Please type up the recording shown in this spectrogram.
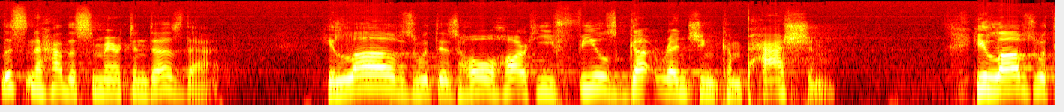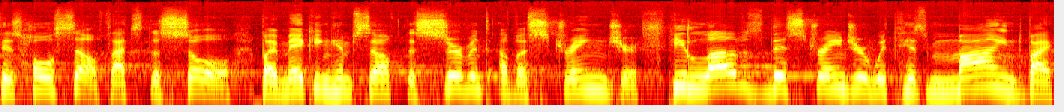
listen to how the Samaritan does that. He loves with his whole heart, he feels gut wrenching compassion. He loves with his whole self, that's the soul, by making himself the servant of a stranger. He loves this stranger with his mind by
